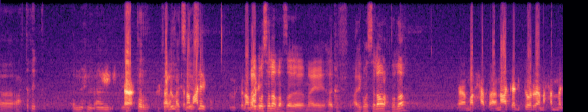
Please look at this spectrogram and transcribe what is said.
آه، أعتقد أنه إحنا الآن بنضطر ألو جراحات السلام. عليكم. السلام عليكم السلام لحظة معي هاتف. عليكم السلام ورحمة الله. آه، مرحبا. معك دكتور محمد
